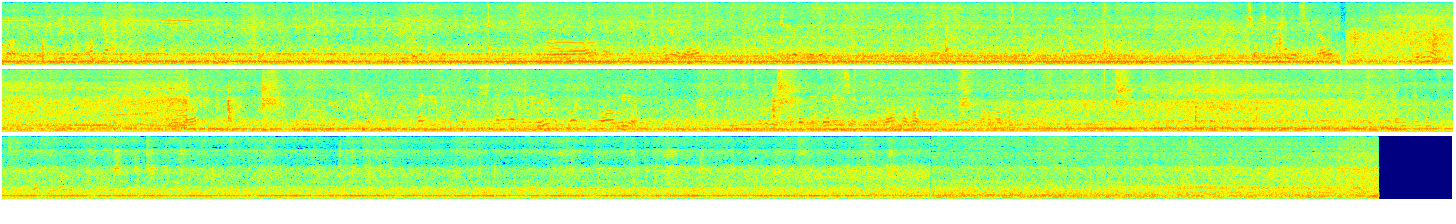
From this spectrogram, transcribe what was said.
ama bir kez alttan. Çekilir bu resim ya. Değil mi? Ağlıyor. あんな声。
